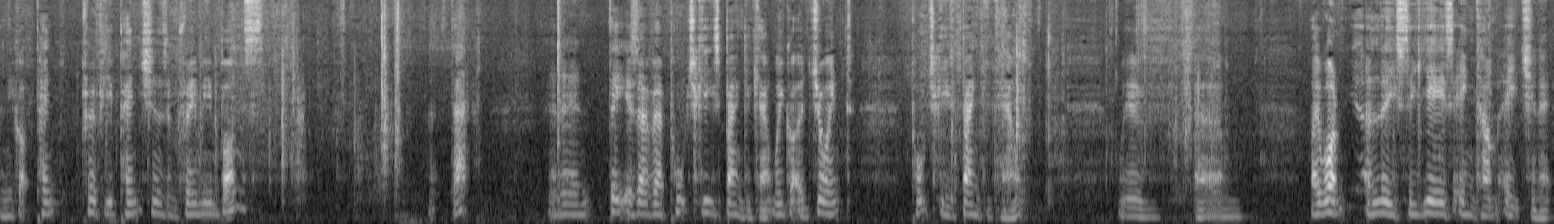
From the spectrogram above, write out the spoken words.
And you've got pen- proof of your pensions and premium bonds. That's that. And then details of our Portuguese bank account. We've got a joint Portuguese bank account with, um, they want at least a year's income each in it,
